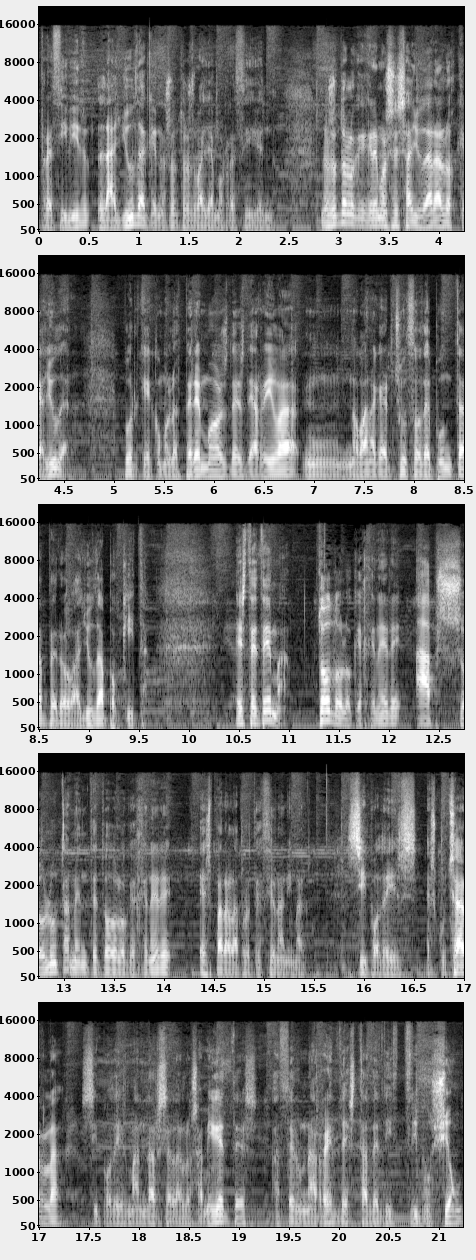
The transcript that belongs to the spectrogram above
recibir la ayuda que nosotros vayamos recibiendo. Nosotros lo que queremos es ayudar a los que ayudan, porque como lo esperemos desde arriba, mm, no van a caer chuzo de punta, pero ayuda poquita. Este tema, todo lo que genere, absolutamente todo lo que genere, es para la protección animal. Si podéis escucharla, si podéis mandársela a los amiguetes, hacer una red de esta de distribución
